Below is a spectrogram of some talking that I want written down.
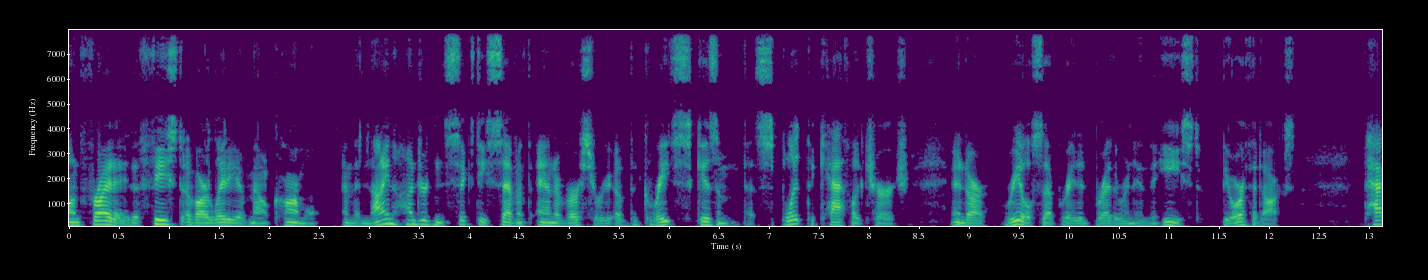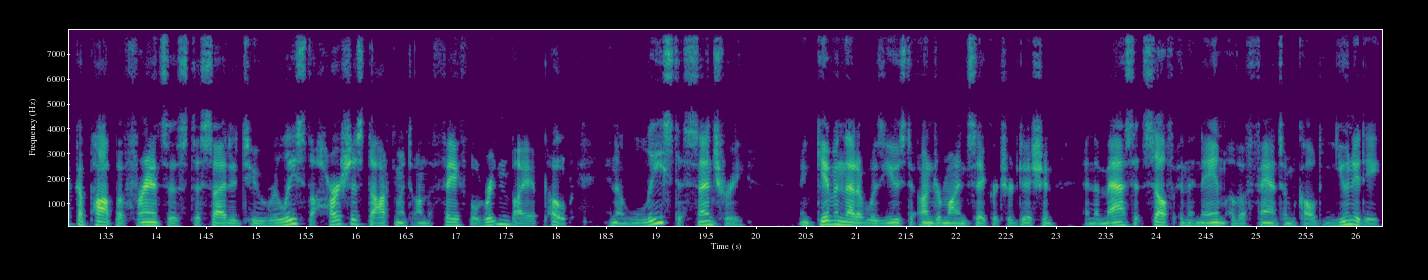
On Friday, the feast of Our Lady of Mount Carmel, and the 967th anniversary of the great schism that split the Catholic Church and our real separated brethren in the East, the Orthodox, Pacapapa Francis decided to release the harshest document on the faithful written by a pope in at least a century, and given that it was used to undermine sacred tradition and the Mass itself in the name of a phantom called unity,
